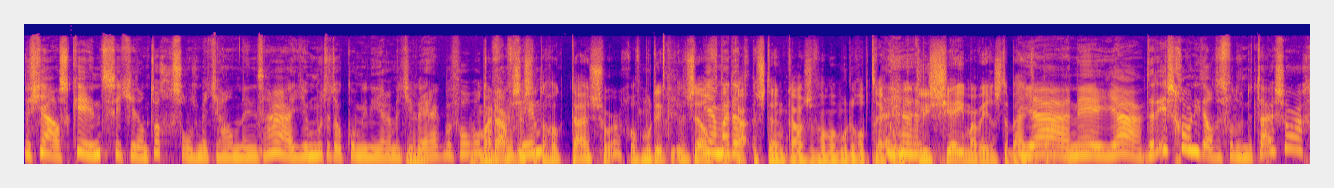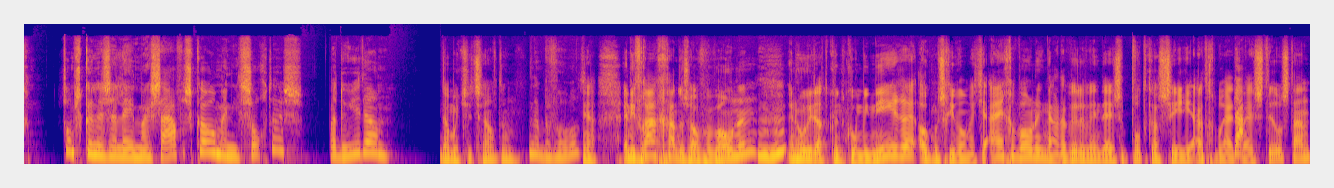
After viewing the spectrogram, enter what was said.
Dus ja, als kind zit je dan toch soms met je handen in het haar. Je moet het ook combineren met je ja. werk bijvoorbeeld. Maar daarvoor is het toch ook thuiszorg? Of moet ik zelf ja, de dat... steunkousen van mijn moeder optrekken om het cliché maar weer eens erbij ja, te pakken? Ja, nee, ja. Er is gewoon niet altijd voldoende thuiszorg. Soms kunnen ze alleen maar s'avonds komen en niet s ochtends. Wat doe je dan? Dan moet je het zelf doen. Ja, bijvoorbeeld. Ja. En die vragen gaan dus over wonen. Mm -hmm. En hoe je dat kunt combineren. Ook misschien wel met je eigen woning. Nou, daar willen we in deze podcastserie uitgebreid ja. bij stilstaan.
